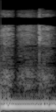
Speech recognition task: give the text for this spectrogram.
you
